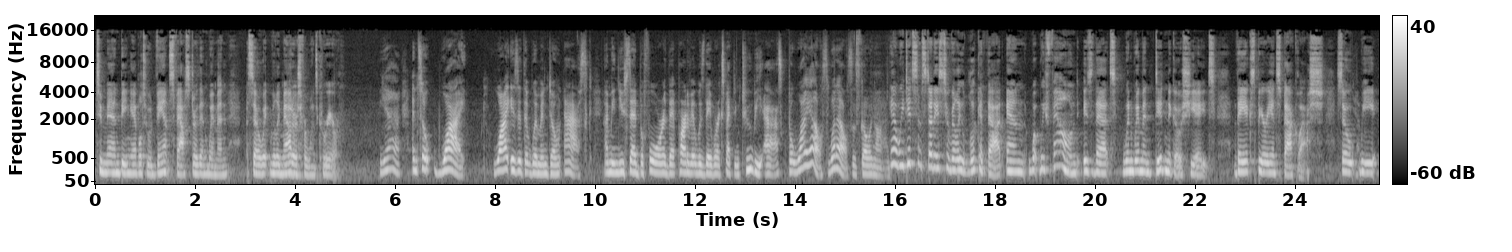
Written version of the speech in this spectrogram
to men being able to advance faster than women. So it really matters yeah. for one's career. Yeah. And so why? Why is it that women don't ask? I mean, you said before that part of it was they were expecting to be asked, but why else? What else is going on? Yeah, we did some studies to really look at that. And what we found is that when women did negotiate, they experienced backlash. So we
